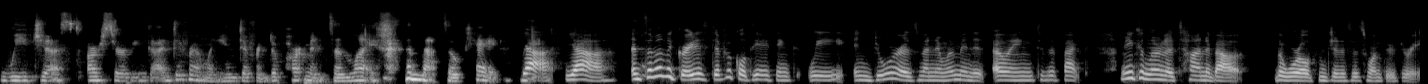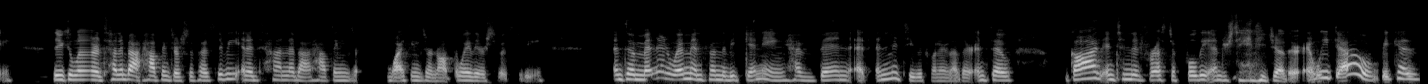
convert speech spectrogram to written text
We just are serving God differently in different departments in life, and that's okay. Yeah, yeah. And some of the greatest difficulty I think we endure as men and women is owing to the fact, I mean, you can learn a ton about the world from Genesis 1 through 3. So you can learn a ton about how things are supposed to be and a ton about how things, why things are not the way they're supposed to be. And so men and women from the beginning have been at enmity with one another. And so God intended for us to fully understand each other, and we don't because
